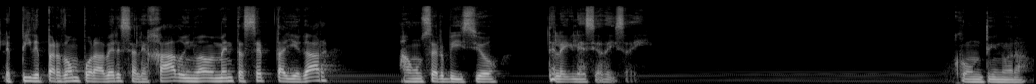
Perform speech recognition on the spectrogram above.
Le pide perdón por haberse alejado y nuevamente acepta llegar a un servicio de la iglesia de Isaí. Continuará.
